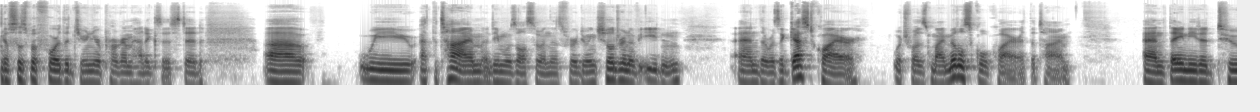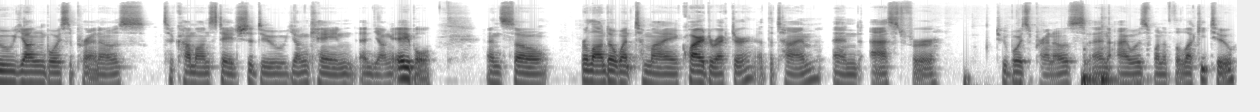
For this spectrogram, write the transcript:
this was before the junior program had existed. Uh, we, at the time, Edima was also in this, we were doing Children of Eden, and there was a guest choir, which was my middle school choir at the time. And they needed two young boy sopranos to come on stage to do Young Cain and Young Abel. And so Rolando went to my choir director at the time and asked for two boy sopranos, and I was one of the lucky two.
